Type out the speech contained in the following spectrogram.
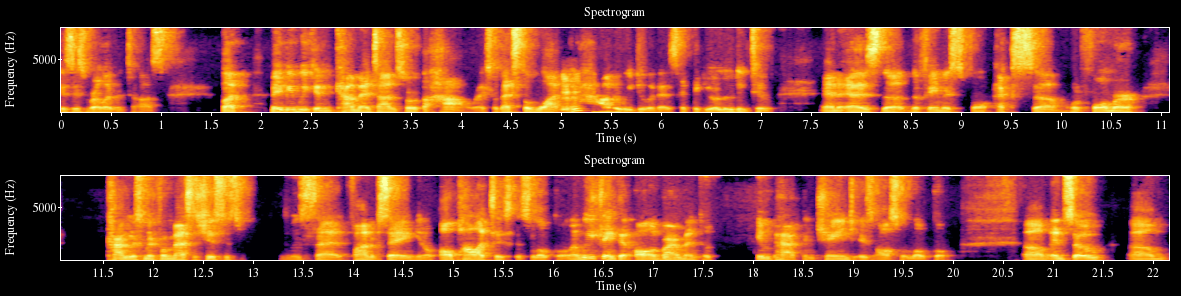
is this relevant to us?" But maybe we can comment on sort of the how, right? So that's the what. Mm-hmm. How do we do it? As I think you're alluding to, and as the the famous ex uh, or former congressman from Massachusetts was said, fond of saying, you know, all politics is local. And we think that all environmental impact and change is also local. Um, and so, um,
